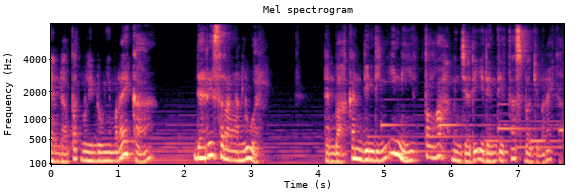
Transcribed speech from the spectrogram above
yang dapat melindungi mereka dari serangan luar. Dan bahkan dinding ini telah menjadi identitas bagi mereka.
